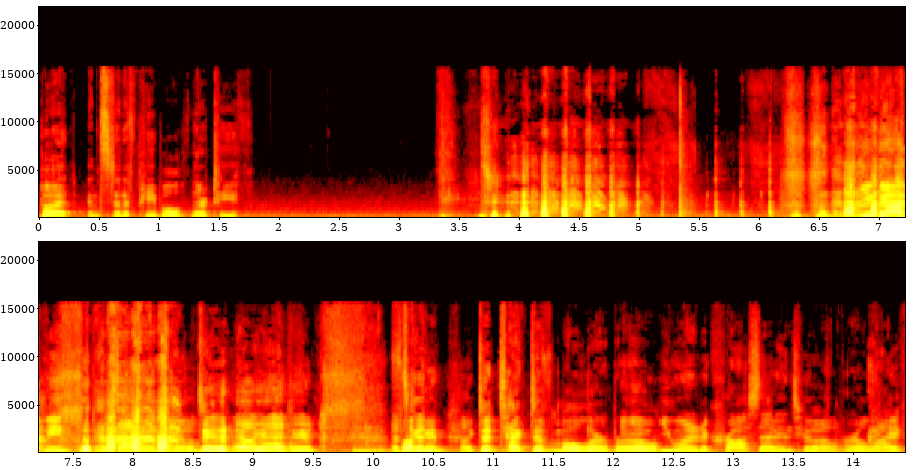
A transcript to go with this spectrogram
but instead of people, they're teeth. You got me. We're signing the deal. dude, hell yeah, dude. That's Fucking like that. Detective Moeller, bro. You, you wanted to cross that into a real life?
